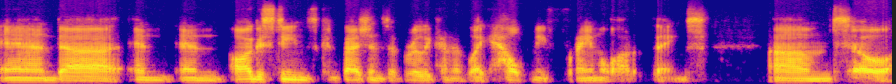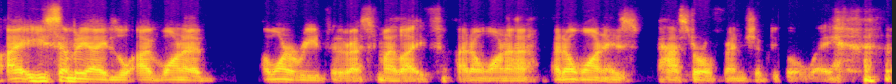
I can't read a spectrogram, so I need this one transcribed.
And uh and and Augustine's confessions have really kind of like helped me frame a lot of things. Um so I he's somebody I I want to I want to read for the rest of my life. I don't want to. I don't want his pastoral friendship to go away.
